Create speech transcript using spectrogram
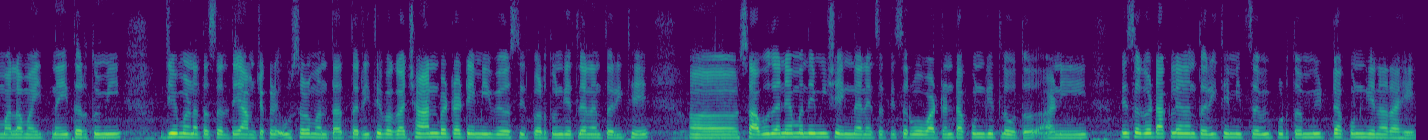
मला माहीत नाही. तर तुम्ही जे म्हणत असाल ते आमच्याकडे उसळ म्हणतात. तर इथे बघा छान बटाटे मी व्यवस्थित परतून घेतल्यानंतर इथे साबुदाण्यामध्ये मी शेंगदाण्याचं ते सर्व वाटण टाकून घेतलं होतं. आणि ते सगळं टाकल्यानंतर इथे मी चवीपुरतं मीठ टाकून घेणार आहे.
